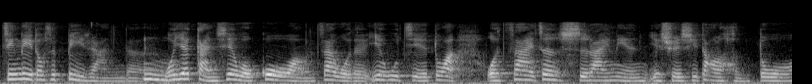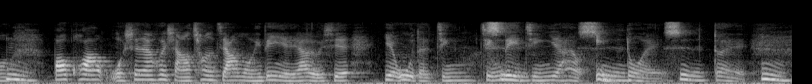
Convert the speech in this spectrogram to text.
经历都是必然的。嗯，我也感谢我过往在我的业务阶段，我在这十来年也学习到了很多。嗯，包括我现在会想要创加盟，一定也要有一些业务的经经历、经验，还有应对。是，是对，嗯，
